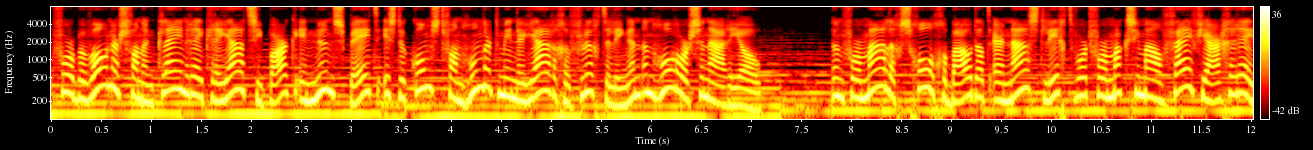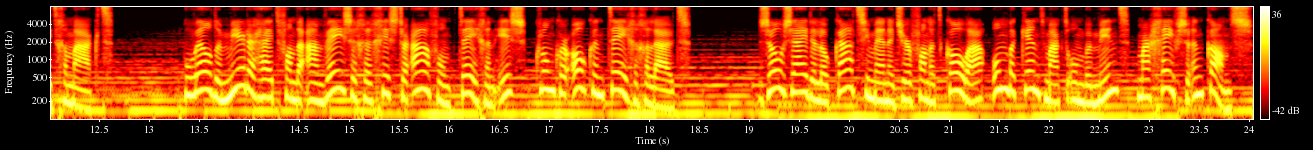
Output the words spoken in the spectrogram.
Voor bewoners van een klein recreatiepark in Nunspeet is de komst van 100 minderjarige vluchtelingen een horrorscenario. Een voormalig schoolgebouw dat ernaast ligt wordt voor maximaal vijf jaar gereed gemaakt. Hoewel de meerderheid van de aanwezigen gisteravond tegen is, klonk er ook een tegengeluid. Zo zei de locatiemanager van het COA: onbekend maakt onbemind, maar geef ze een kans.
